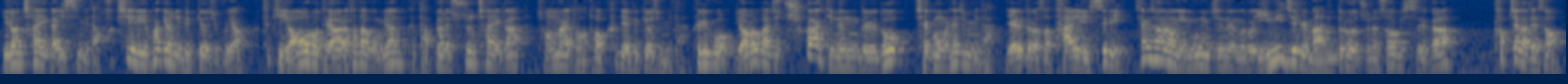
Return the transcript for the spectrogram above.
이런 차이가 있습니다. 확실히 확연히 느껴지고요. 특히 영어로 대화를 하다 보면 그 답변의 수준 차이가 정말 더, 더 크게 느껴집니다. 그리고 여러 가지 추가 기능들도 제공을 해줍니다. 예를 들어서 달리3 생성형 인공지능으로 이미지를 만들어주는 서비스가 탑재가 돼서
